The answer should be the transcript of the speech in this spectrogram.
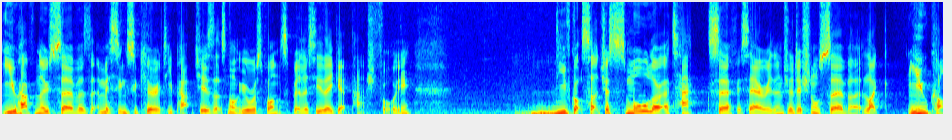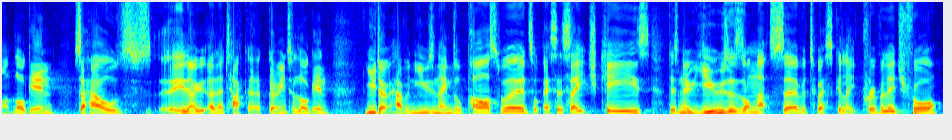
You have no servers that are missing security patches. That's not your responsibility. They get patched for you you've got such a smaller attack surface area than a traditional server. Like you can't log in, so how's you know an attacker going to log in? You don't have any usernames or passwords or SSH keys. There's no users on that server to escalate privilege for.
